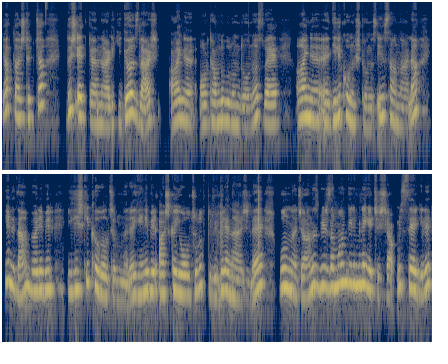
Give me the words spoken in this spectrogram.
yaklaştıkça dış etkenlerdeki gözler aynı ortamda bulunduğunuz ve aynı e, dili konuştuğunuz insanlarla yeniden böyle bir ilişki kıvılcımları, yeni bir aşka yolculuk gibi bir enerjide bulunacağınız bir zaman dilimine geçiş yapmış sevgili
